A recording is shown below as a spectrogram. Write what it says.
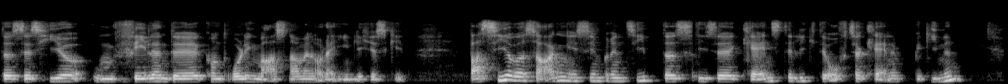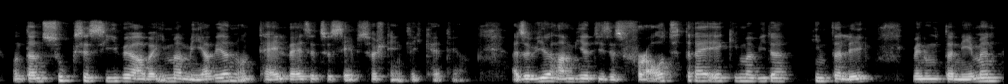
dass es hier um fehlende Controlling-Maßnahmen oder ähnliches geht. Was Sie aber sagen, ist im Prinzip, dass diese Kleinstdelikte oft sehr klein beginnen und dann sukzessive aber immer mehr werden und teilweise zur Selbstverständlichkeit werden. Also wir haben hier dieses Fraud-Dreieck immer wieder hinterlegt, wenn Unternehmen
